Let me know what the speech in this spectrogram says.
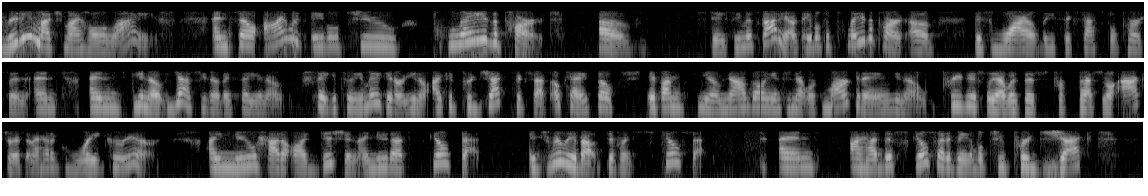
pretty much my whole life and so I was able to play the part of Stacy Moscotti. I was able to play the part of this wildly successful person. And and you know yes you know they say you know fake it till you make it or you know I could project success. Okay so if I'm you know now going into network marketing you know previously I was this professional actress and I had a great career. I knew how to audition. I knew that skill set. It's really about different skill sets. And I had this skill set of being able to project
